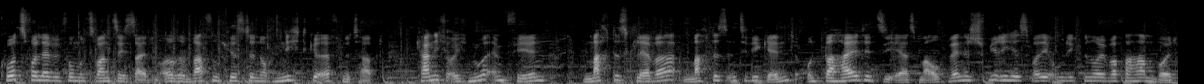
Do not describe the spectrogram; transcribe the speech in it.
kurz vor Level 25 seid und eure Waffenkiste noch nicht geöffnet habt, kann ich euch nur empfehlen, macht es clever, macht es intelligent und behaltet sie erstmal, auch wenn es schwierig ist, weil ihr unbedingt eine neue Waffe haben wollt.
